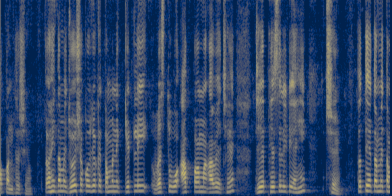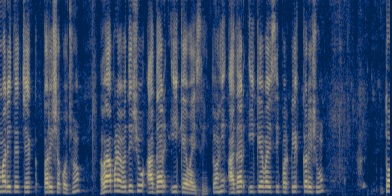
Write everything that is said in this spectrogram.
ઓપન થશે. તો અહીં તમે જોઈ શકો છો કે તમને કેટલી વસ્તુઓ આપવામાં આવે છે, જે ફેસિલિટી અહીં છે. તો તે તમે તમારી રીતે ચેક કરી શકો છો. હવે આપણે વધીશું આધાર ઈ કેવાયસી તો અહીં આધાર ઈ કેવાયસી પર ક્લિક કરીશું. તો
